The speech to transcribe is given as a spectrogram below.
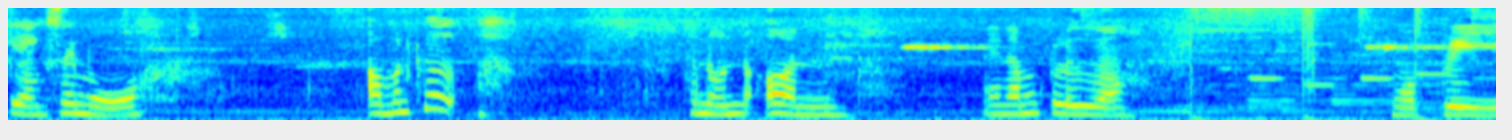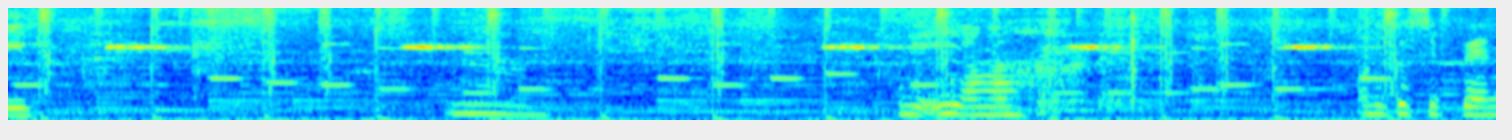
แกงใส่หมู เอามันคือขนุนอ่อนในน้ำเกลือ หัวปรี อืมอันนี้อีกอย่างอะอันนี้ก็สิเป็น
